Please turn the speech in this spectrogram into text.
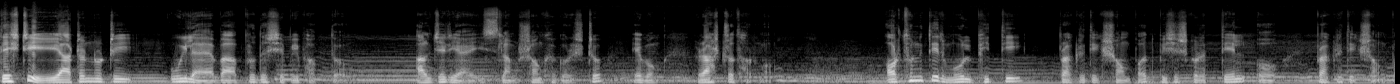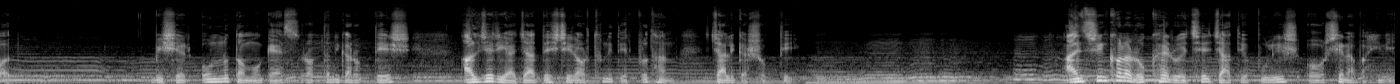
দেশটি আটান্নটি উইলায়া বা প্রদেশে বিভক্ত। আলজেরিয়ায় ইসলাম সংখ্যাগরিষ্ঠ এবং রাষ্ট্রধর্ম। অর্থনীতির মূল ভিত্তি প্রাকৃতিক সম্পদ, বিশেষ করে তেল ও প্রাকৃতিক সম্পদ। বিশ্বের অন্যতম গ্যাস রপ্তানিকারক দেশ আলজেরিয়া, যা দেশটির অর্থনীতির প্রধান চালিকা শক্তি। আইন শৃঙ্খলা রক্ষায় রয়েছে জাতীয় পুলিশ ও সেনাবাহিনী।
